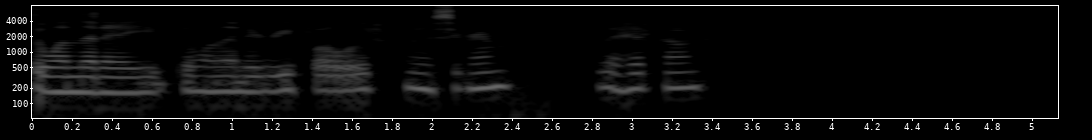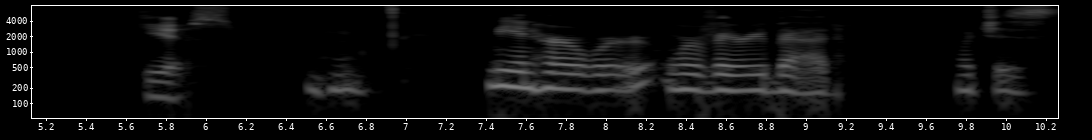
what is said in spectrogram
the one that I the one that I refollowed on Instagram that I had found. Yes. hmm Me and her were were very bad, which is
